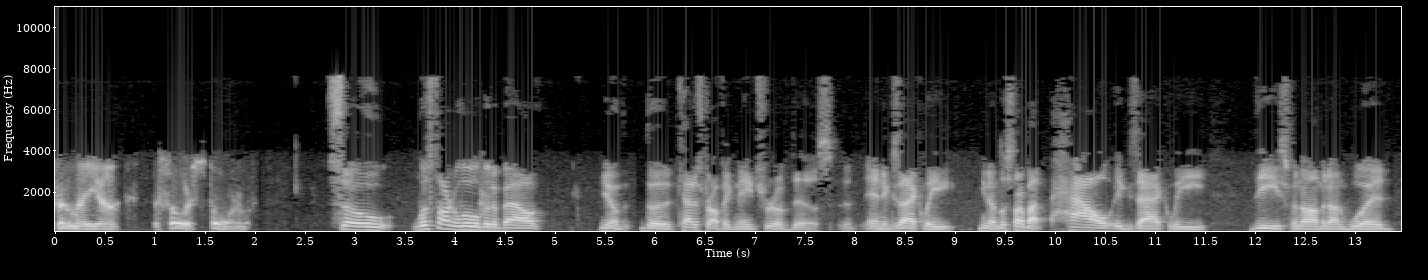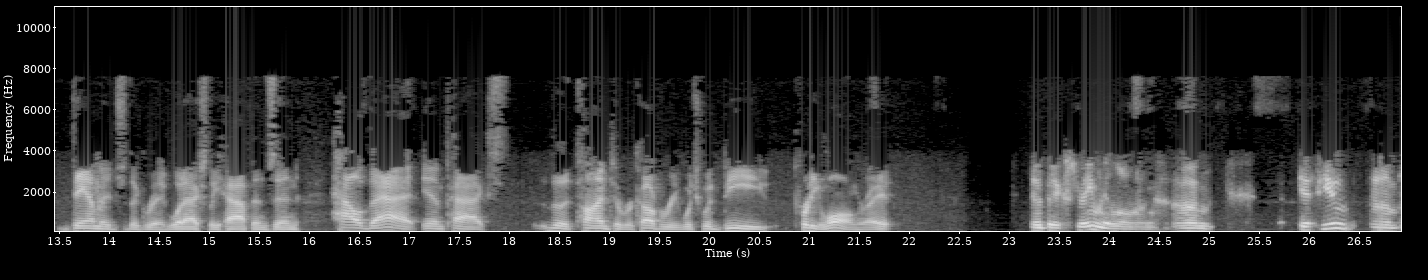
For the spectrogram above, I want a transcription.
from a, uh, a solar storm. So let's talk a little bit about you know the catastrophic nature of this and exactly you know let's talk about how exactly these phenomenon would damage the grid, what actually happens, and how that impacts the time to recovery, which would be pretty long, right? It'd be extremely long. Um, if you, um,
